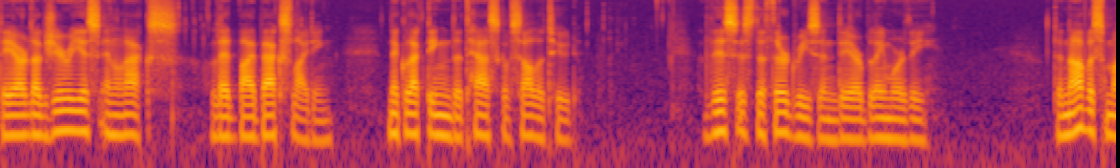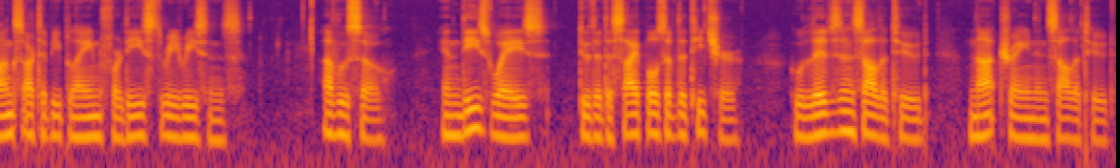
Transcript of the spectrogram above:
They are luxurious and lax, led by backsliding, neglecting the task of solitude. This is the third reason they are blameworthy. The novice monks are to be blamed for these three reasons. Avuso, in these ways do the disciples of the teacher, who lives in solitude, not train in solitude.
